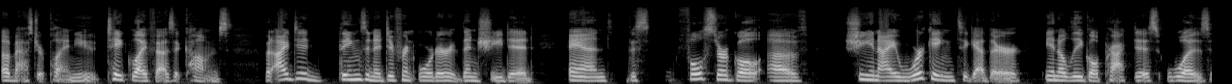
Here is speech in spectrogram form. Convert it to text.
a master plan. You take life as it comes. But I did things in a different order than she did. And this full circle of she and I working together in a legal practice was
